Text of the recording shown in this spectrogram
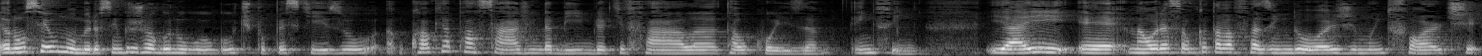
eu não sei o número, eu sempre jogo no Google, tipo, pesquiso qual que é a passagem da Bíblia que fala tal coisa. Enfim. E aí, é, na oração que eu tava fazendo hoje, muito forte,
